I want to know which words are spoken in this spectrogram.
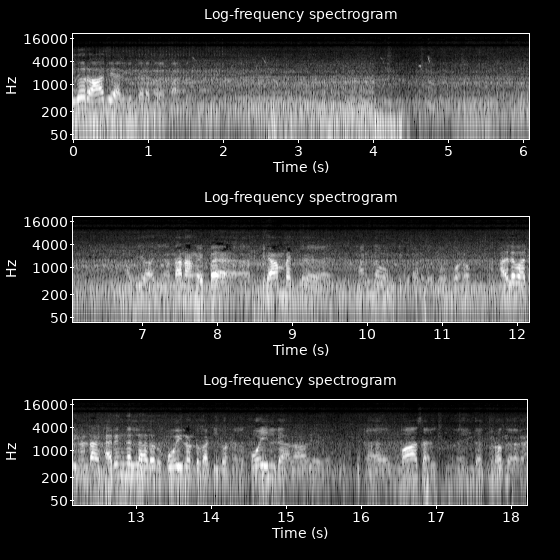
இது ஒரு ஆதியாக இருக்குது இந்த இடங்களை பார்க்க அப்படியே பார்த்தீங்கன்னா நாங்கள் இப்போ கிராமத்து மண்டபம் இருக்கிற இடத்துக்கு போக போகிறோம் அதில் பார்த்தீங்கன்னா கருங்கல்லால் ஒரு கோயில் ஒன்று கட்டிக்கொண்டு கோயில் அதாவது வாசல் இந்த துறக்க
